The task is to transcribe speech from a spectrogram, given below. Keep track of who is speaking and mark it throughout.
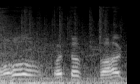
Speaker 1: Oh, what the fuck?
